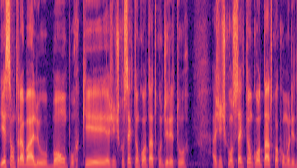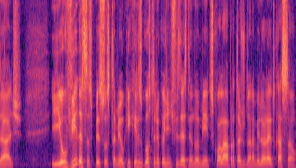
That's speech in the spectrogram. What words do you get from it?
E esse é um trabalho bom porque a gente consegue ter um contato com o diretor, a gente consegue ter um contato com a comunidade e ouvir dessas pessoas também o que, que eles gostariam que a gente fizesse dentro do ambiente escolar para estar tá ajudando a melhorar a educação.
